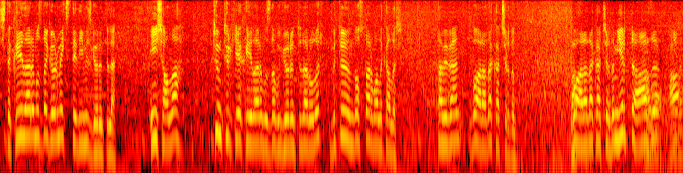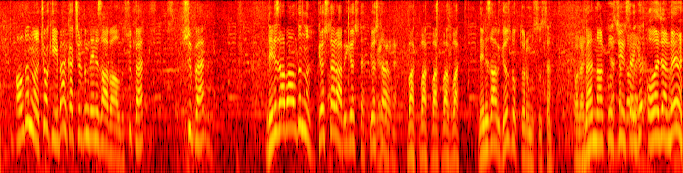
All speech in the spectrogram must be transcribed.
İşte kıyılarımızda görmek istediğimiz görüntüler. İnşallah tüm Türkiye kıyılarımızda bu görüntüler olur. Bütün dostlar balık alır. Tabii ben bu arada kaçırdım. Bu arada kaçırdım. Yırttı ağzı. Aldım, aldım. A- aldın mı? Çok iyi. Ben kaçırdım. Deniz abi aldı. Süper. Süper. Deniz abi aldın mı? Göster abi göster. Göster. abi. Gözümle. Bak bak bak bak bak. Deniz abi göz doktoru musun sen? Olacak. Ben narkozcuyum sen olacaksın. olacaksın değil mi?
